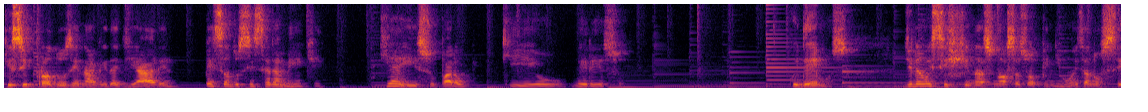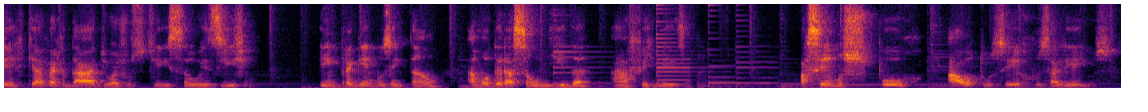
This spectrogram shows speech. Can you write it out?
que se produzem na vida diária, pensando sinceramente: que é isso para o que eu mereço? Cuidemos de não insistir nas nossas opiniões a não ser que a verdade ou a justiça o exijam, e empreguemos então a moderação unida à firmeza. Passemos por altos erros alheios,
